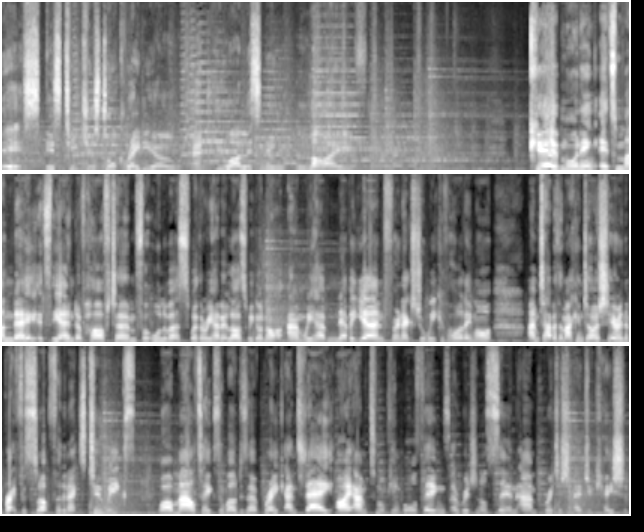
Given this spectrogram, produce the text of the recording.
This is Teachers Talk Radio, and you are listening live. Good morning. It's Monday. It's the end of half term for all of us, whether we had it last week or not, and we have never yearned for an extra week of holiday more. I'm Tabitha McIntosh here in the breakfast slot for the next two weeks while Mal takes a well deserved break. And today I am talking all things original sin and British education.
